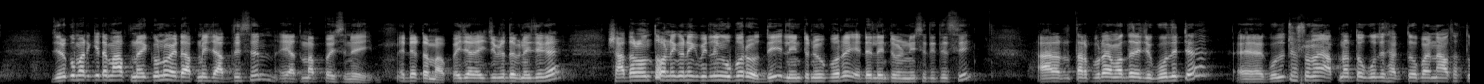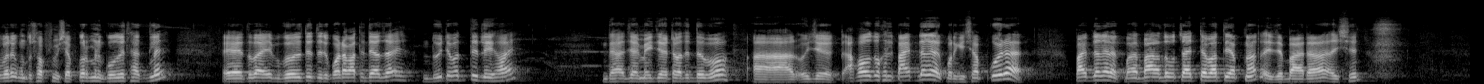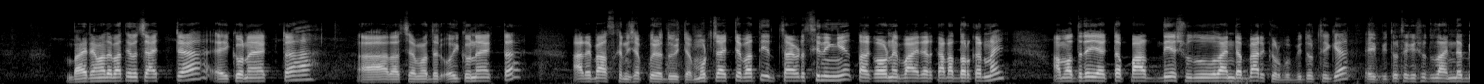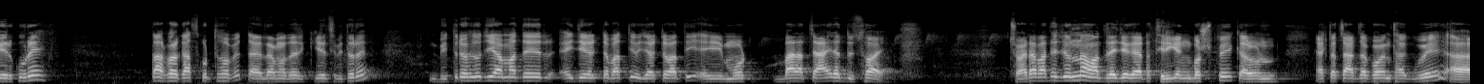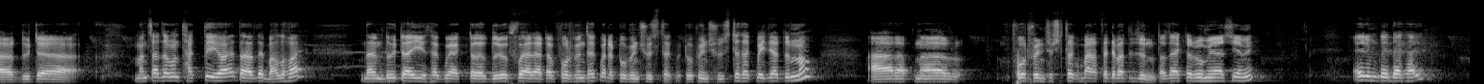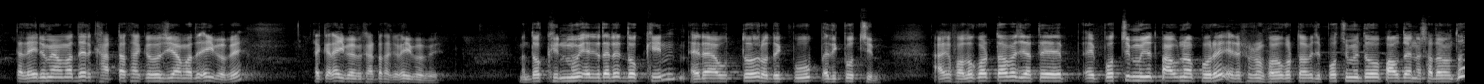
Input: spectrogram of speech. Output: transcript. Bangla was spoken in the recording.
যেরকম আর কি এটা মাপ নাই কোনো, এটা আপনি জাত দিচ্ছেন এই হাত মাপ পাইছেন, এই এটা একটা মাপ। এই যে এইচ ডিবিটা দেবেন এই জায়গায়। সাধারণত অনেক অনেক বিল্ডিং উপরেও দিই লিন্টনের উপরে, এটা লিন্টনের নিচে দিতেছি। আর তারপরে আমাদের এই যে গলিটা আহ, গলিটার সময় আপনার তো গলি থাকতেও পারে নাও থাকতে পারে কিন্তু সবসময় হিসাব করবেন গলি থাকলে। তবে এই গলিতে কটা বাতি দেওয়া যায়? দুইটা বাতি দিলেই হয়। দেখা যায় আমি এই একটা বাতি দেবো আর ওই যে আপাতত খালি পাইপ লাগাই রাখব আর কি হিসাব করে পাইপ লাগাই রাখব। বাড়া দেবো চারটা বাতি আপনার এই যে বাইরে আইসেন। বাইরে আমাদের বাতি হবে চারটা এই কোণে একটা আর আছে আমাদের ওই কোণে একটা আর এই মাঝখানে হিসাব করে দুইটা। মোট চারটে বাতি চারটা সিলিংয়ে তার কারণে বাইরে আর কাটার দরকার নাই। আমাদের এই একটা পার্ট দিয়ে শুধু লাইনটা বের করব ভিতর থেকে। এই ভিতর থেকে শুধু লাইনটা বের করে তারপর কাজ করতে হবে। তাহলে আমাদের কী আছে ভিতরে? ভিতরে হলো যে আমাদের এই যে একটা বাতি, ওই যে একটা বাতি, এই মোট বারা চার দুই ছয়। ছয়টা বাতির জন্য আমাদের এই জায়গায় একটা থ্রি গ্যাং বসবে, কারণ একটা চার্জার পয়েন্ট থাকবে আর দুইটা মানে চার্জার পয়েন্ট থাকতেই হয়, তাতে ভালো হয়। দেন দুইটা ইয়ে থাকবে, একটা দুটো একটা ফোর পিন থাকবে, একটা টু পিন সুইচ থাকবে। টু পিন সুইচটা থাকবে এই যার জন্য। আর আপনার ফোর সুইচ থাকবে আর চারটে বাতির জন্য। তাতে একটা রুমে আসি আমি। এই রুমটাই দেখাই। তাহলে এই রুমে আমাদের খাটটা থাকে যে আমাদের এইভাবে। এইভাবে খাটটা থাকে, এইভাবে। মানে দক্ষিণ মুখ এটা দক্ষিণ, এটা উত্তর, ওদিক পূব, এদিক পশ্চিম। আগে ফলো করতে হবে যাতে এই পশ্চিম যদি পাও না পড়ে এটা সবসময় ফলো করতে হবে যে পশ্চিমে তো পাও দেয় না সাধারণত।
